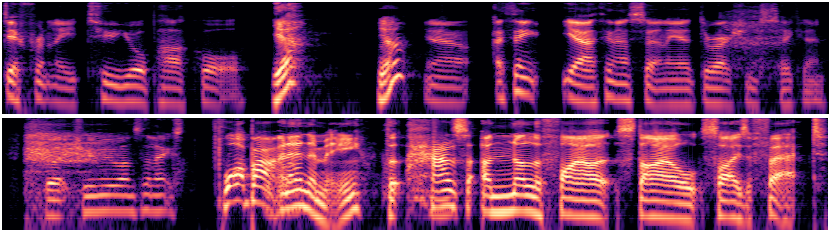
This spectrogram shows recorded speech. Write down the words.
differently to your parkour? Yeah, yeah. You know, I think, yeah, I think that's certainly a direction to take it in. But should we move on to the next? What about an enemy that has a nullifier style size effect,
